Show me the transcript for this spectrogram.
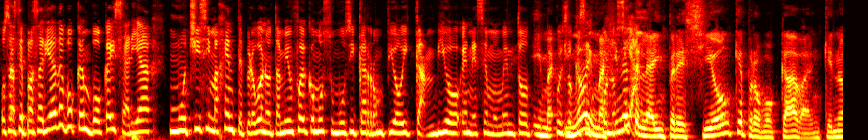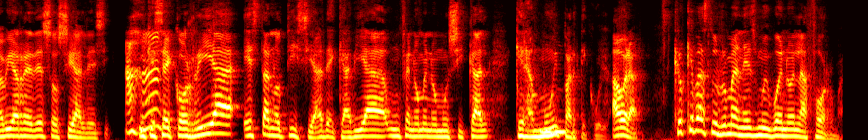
o sea, se pasaría de boca en boca y se haría muchísima gente, pero bueno, también fue como su música rompió y cambió en ese momento, Ima- pues lo y que no, se imagínate conocía. la impresión que provocaban que no había redes sociales Ajá. y que se corría esta noticia de que había un fenómeno musical que era muy particular. Ahora, creo que Baz Luhrmann es muy bueno en la forma,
